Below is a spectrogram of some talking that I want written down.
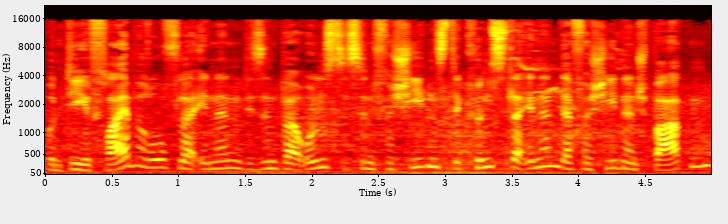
Und die FreiberuflerInnen, die sind bei uns, das sind verschiedenste KünstlerInnen der verschiedenen Sparten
